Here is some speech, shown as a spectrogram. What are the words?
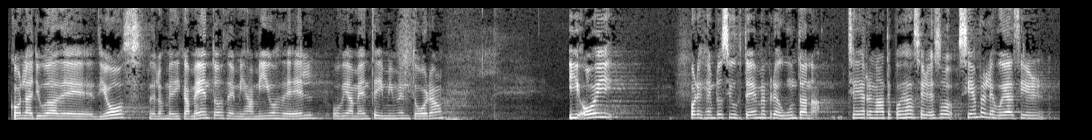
con la ayuda de Dios, de los medicamentos, de mis amigos, de Él, obviamente, y mi mentora. Y hoy, por ejemplo, si ustedes me preguntan, che, Renate, ¿puedes hacer eso? Siempre les voy a decir,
